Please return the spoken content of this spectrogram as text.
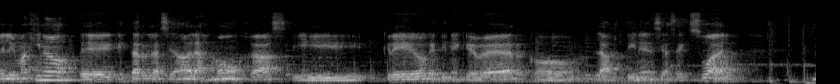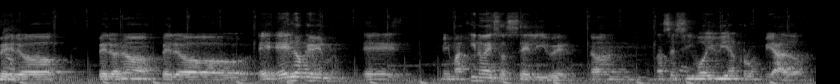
me lo imagino eh, que está relacionado a las monjas y creo que tiene que ver con la abstinencia sexual. Pero pero no, pero eh, es, lo que eh, me imagino eso, célibe. No, no sé si voy bien rumbeado.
